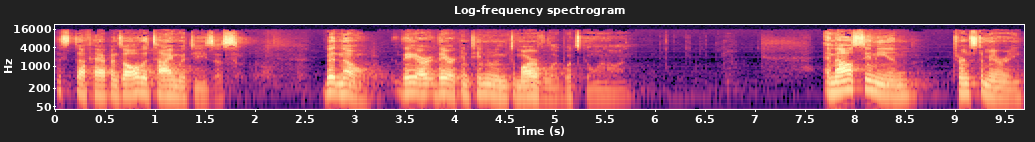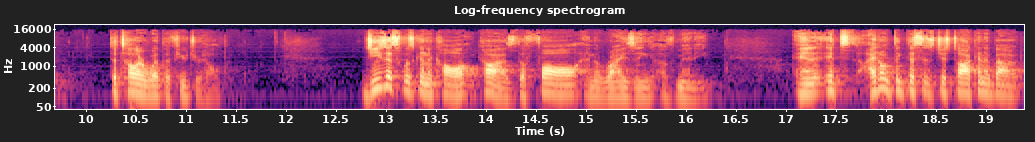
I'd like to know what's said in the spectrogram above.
This stuff happens all the time with Jesus. But no, they are, they are continuing to marvel at what's going on. And now Simeon turns to Mary to tell her what the future held. Jesus was going to call, cause the fall and the rising of many. And it's, I don't think this is just talking about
